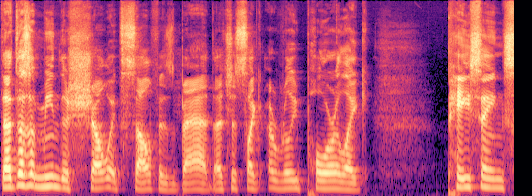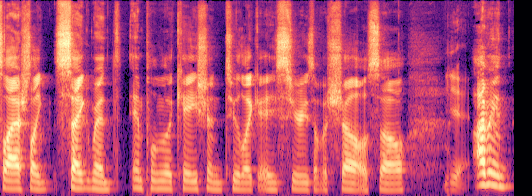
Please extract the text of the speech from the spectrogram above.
that doesn't mean the show itself is bad. That's just like a really poor like pacing slash like segment implementation to like a series of a show. So Yeah. I mean,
